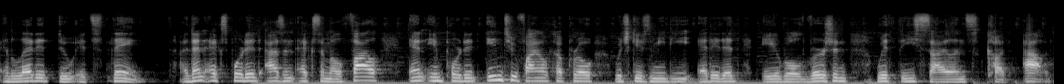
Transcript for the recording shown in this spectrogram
and let it do its thing. I then export it as an XML file and import it into Final Cut Pro, which gives me the edited A-roll version with the silence cut out.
